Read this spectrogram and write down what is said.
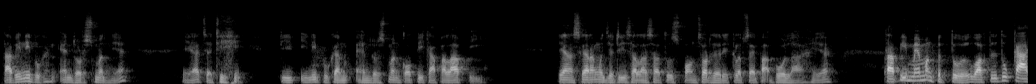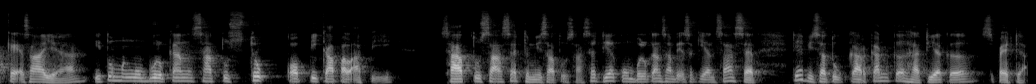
tapi ini bukan endorsement ya. Ya, jadi di, ini bukan endorsement kopi kapal api yang sekarang menjadi salah satu sponsor dari klub sepak bola ya. Tapi memang betul waktu itu kakek saya itu mengumpulkan satu struk kopi kapal api, satu saset demi satu saset dia kumpulkan sampai sekian saset, dia bisa tukarkan ke hadiah ke sepeda.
